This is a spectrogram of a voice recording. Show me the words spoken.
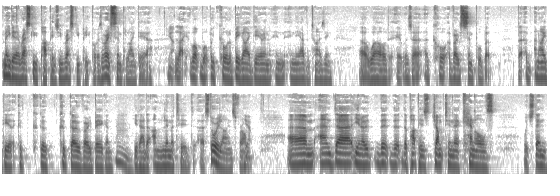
maybe they're rescue puppies who rescue people. It's a very simple idea, Yeah. like what, what we'd call a big idea in, in, in the advertising uh, world. It was a, a, core, a very simple but, but a, an idea that could, could, could go very big and Hmm. you'd had unlimited uh, storylines from. Yeah. Um, and, uh, you know, the, the, the puppies jumped in their kennels, which then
